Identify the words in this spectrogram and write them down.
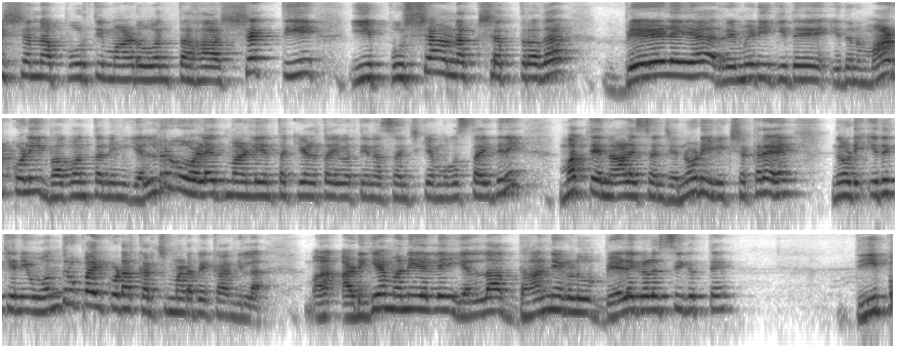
ವಿಷಯನ್ನ ಪೂರ್ತಿ ಮಾಡುವಂತಹ ಶಕ್ತಿ ಈ ಪುಷ್ಯ ನಕ್ಷತ್ರದ ಬೇಳೆಯ ರೆಮಿಡಿಗಿದೆ ಇದನ್ನು ಮಾಡ್ಕೊಳ್ಳಿ. ಭಗವಂತ ನಿಮ್ಗೆ ಎಲ್ರಿಗೂ ಒಳ್ಳೇದ್ ಮಾಡ್ಲಿ ಅಂತ ಕೇಳ್ತಾ ಇವತ್ತಿನ ಸಂಚಿಕೆ ಮುಗಿಸ್ತಾ ಇದ್ದೀನಿ. ಮತ್ತೆ ನಾಳೆ ಸಂಜೆ ನೋಡಿ ವೀಕ್ಷಕರೇ, ನೋಡಿ ಇದಕ್ಕೆ ನೀವು ಒಂದು ರೂಪಾಯಿ ಕೂಡ ಖರ್ಚು ಮಾಡಬೇಕಾಗಿಲ್ಲ. ಅಡಿಗೆ ಮನೆಯಲ್ಲಿ ಎಲ್ಲಾ ಧಾನ್ಯಗಳು ಬೇಳೆಗಳು ಸಿಗುತ್ತೆ. ದೀಪ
